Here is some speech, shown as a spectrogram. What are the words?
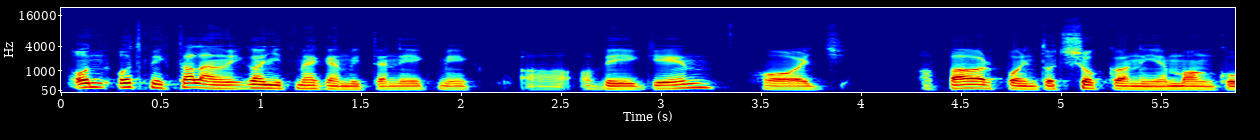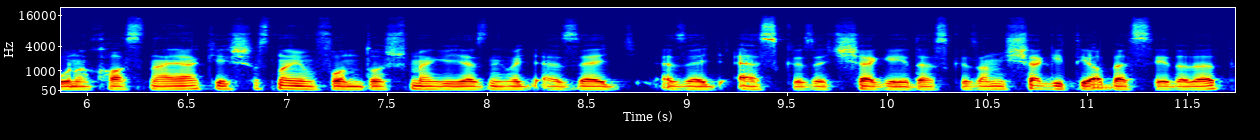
on, ott még talán még annyit megemlítenék még a, a végén, hogy a PowerPointot sokan ilyen mankónak használják, és azt nagyon fontos megjegyezni, hogy ez egy, ez egy eszköz, egy segédeszköz, ami segíti a beszédedet,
